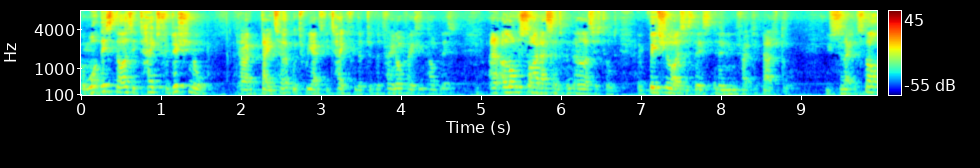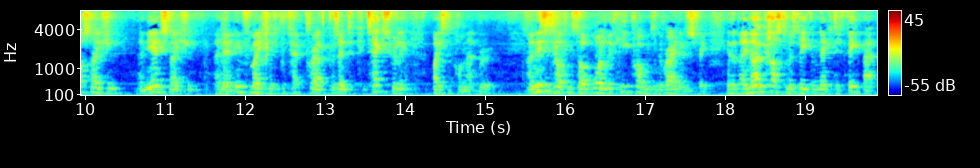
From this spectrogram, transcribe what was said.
And what this does, it takes traditional uh, data, which we actually take from the, the train operating companies, and alongside our sentiment analysis tools and visualises this in an interactive dashboard. You select the start station and the end station, and then information is presented contextually based upon that route. And this is helping solve one of the key problems of the rail industry, in that they know customers leave them negative feedback,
